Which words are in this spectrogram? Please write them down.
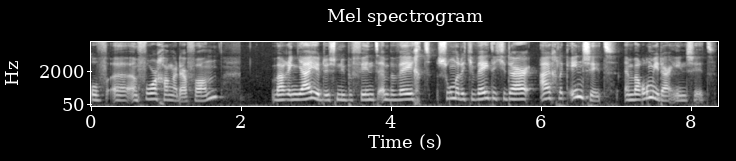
Of uh, een voorganger daarvan. Waarin jij je dus nu bevindt en beweegt zonder dat je weet dat je daar eigenlijk in zit. En waarom je daarin zit.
